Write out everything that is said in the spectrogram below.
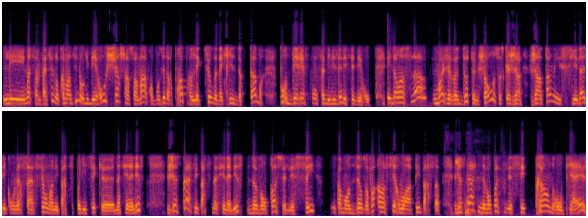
Les, moi, ça me fascine. Autrement dit, nos libéraux cherchent en ce moment à proposer leur propre lecture de la crise d'octobre pour déresponsabiliser les fédéraux. Et dans cela, moi, je redoute une chose parce que j'entends ici et là les conversations dans les partis politiques euh, nationalistes. J'espère que les partis nationalistes ne vont pas se laisser comme on disait autrefois, enfiroipés par ça. J'espère qu'ils ne vont pas se laisser prendre au piège.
